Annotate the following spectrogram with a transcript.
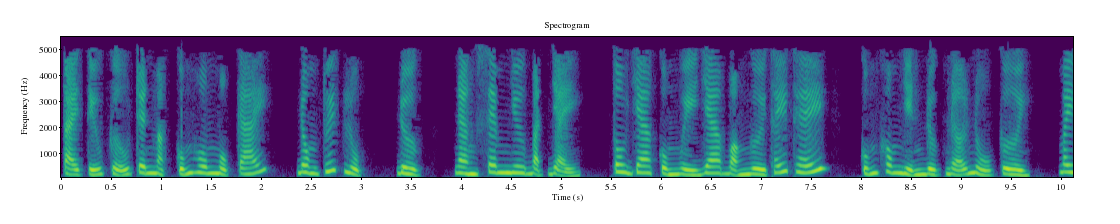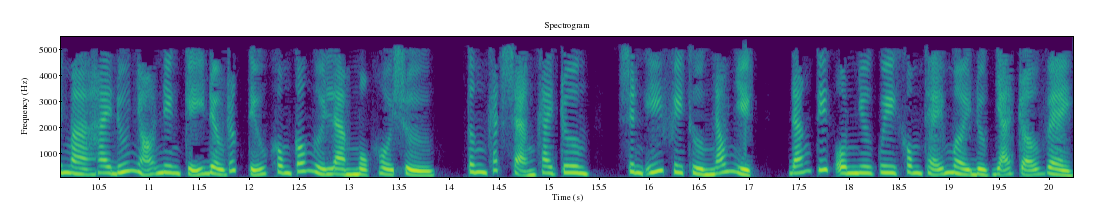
tại tiểu cửu trên mặt cũng hôn một cái, đông tuyết lục, được, nàng xem như bạch dậy, tô gia cùng ngụy gia bọn người thấy thế, cũng không nhịn được nở nụ cười, may mà hai đứa nhỏ niên kỷ đều rất tiểu không có người làm một hồi sự, tân khách sạn khai trương, sinh ý phi thường náo nhiệt, đáng tiếc ôn như quy không thể mời được giả trở về,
